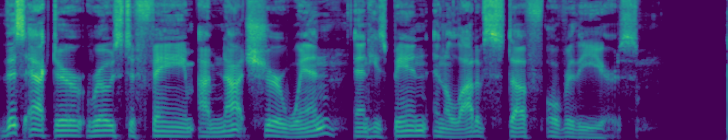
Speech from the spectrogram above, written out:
This actor rose to fame, I'm not sure when, and he's been in a lot of stuff over the years.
